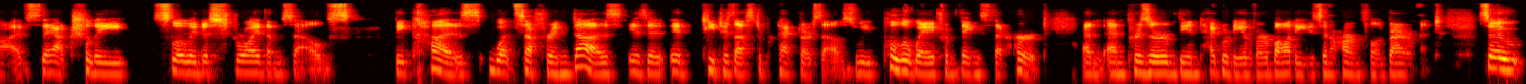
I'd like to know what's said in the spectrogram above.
lives. They actually slowly destroy themselves because what suffering does is it, it teaches us to protect ourselves. We pull away from things that hurt and and preserve the integrity of our bodies in a harmful environment. So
